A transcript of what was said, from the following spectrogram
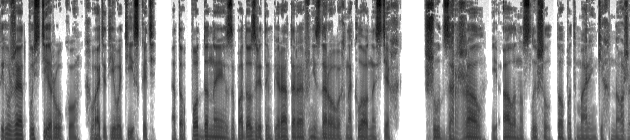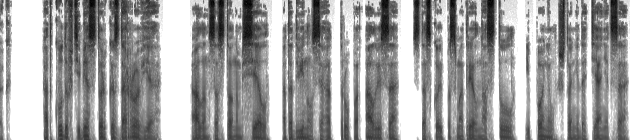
Ты уже отпусти руку, хватит его тискать, а то подданные заподозрят императора в нездоровых наклонностях. Шут заржал, и Алан услышал топот маленьких ножек. «Откуда в тебе столько здоровья?» Алан со стоном сел, отодвинулся от трупа Алвиса, с тоской посмотрел на стул и понял, что не дотянется.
